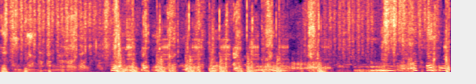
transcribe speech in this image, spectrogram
Thank you.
